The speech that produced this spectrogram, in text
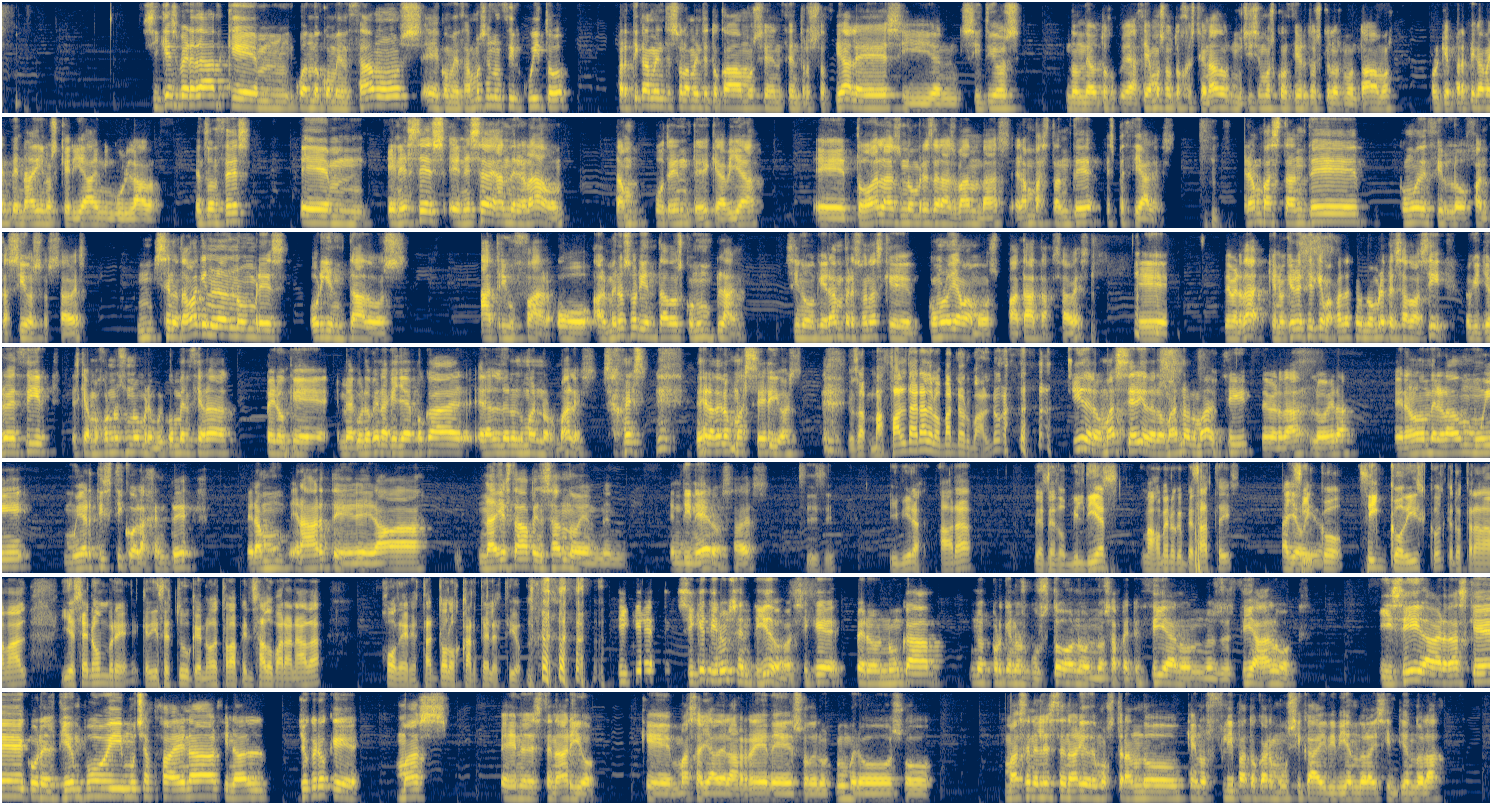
Sí que es verdad que mm, cuando comenzamos, eh, comenzamos en un circuito, prácticamente solamente tocábamos en centros sociales y en sitios donde auto- hacíamos autogestionados, muchísimos conciertos que los montábamos, porque prácticamente nadie nos quería en ningún lado. Entonces, eh, en, ese, en ese underground tan potente que había, eh, todos los nombres de las bandas eran bastante especiales. Eran bastante, ¿cómo decirlo?, fantasiosos, ¿sabes? Mm, Se notaba que no eran nombres orientados a triunfar o al menos orientados con un plan, sino que eran personas que, ¿cómo lo llamamos? Patata, ¿sabes? Eh, de verdad, que no quiero decir que Mafalda sea un nombre pensado así. Lo que quiero decir es que a lo mejor no es un nombre muy convencional, pero que me acuerdo que en aquella época era el de los más normales, ¿sabes? Era de los más serios. O sea, Mafalda era de lo más normal, ¿no? Sí, de lo más serio, de lo más normal, sí, de verdad, lo era. Era un underground muy, muy artístico, la gente era, era arte, era... Nadie estaba pensando en, en- en dinero, ¿sabes? Sí, sí. Y mira, ahora, desde 2010, más o menos que empezasteis, cinco, cinco discos, que no está nada mal, y ese nombre que dices tú que no estaba pensado para nada, joder, está en todos los carteles, tío. Sí que, sí que tiene un sentido, sí que, pero nunca no, porque nos gustó, no, nos apetecía, no, nos decía algo. Y sí, la verdad es que con el tiempo y mucha faena, al final, yo creo que más en el escenario que más allá de las redes o de los números o más en el escenario demostrando que nos flipa tocar música y viviéndola y sintiéndola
